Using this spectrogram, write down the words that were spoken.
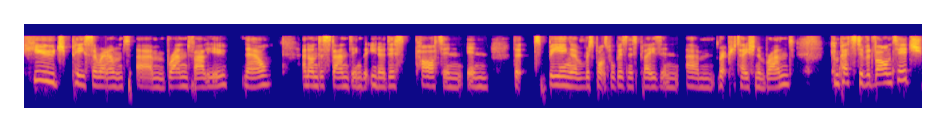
Huge piece around um, brand value now and understanding that you know this part in in that being a responsible business plays in um, reputation and brand competitive advantage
